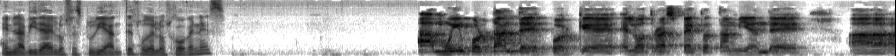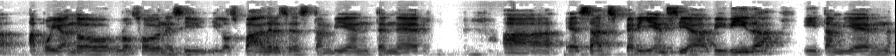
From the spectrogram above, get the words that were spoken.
en la vida de los estudiantes o de los jóvenes? Ah, muy importante porque el otro aspecto también de ah, apoyando los jóvenes y, los padres es también tener esa experiencia vivida y también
